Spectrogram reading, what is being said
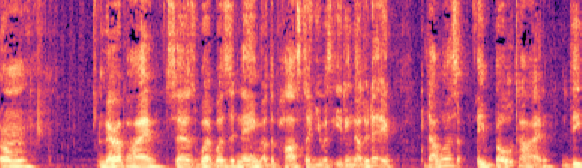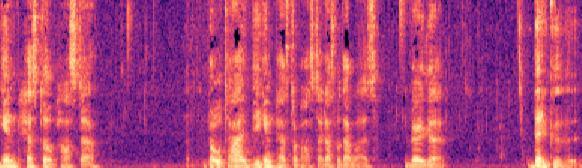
Um, Marapai says, "What was the name of the pasta you was eating the other day?" That was a bow tie vegan pesto pasta. Bow tie vegan pesto pasta. That's what that was. Very good. Very good.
